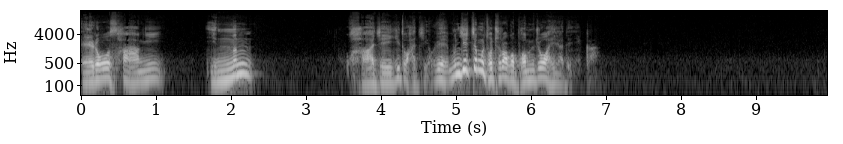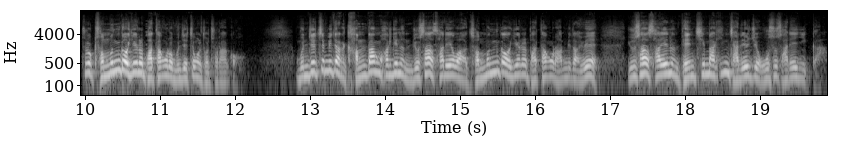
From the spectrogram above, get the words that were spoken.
애로 사항이 있는 과제이기도 하지요. 왜? 문제점을 도출하고 범주화해야 되니까. 주로 전문가 의견을 바탕으로 문제점을 도출하고 문제점에 대한 감당 확인은 유사 사례와 전문가 의견을 바탕으로 합니다. 왜? 유사 사례는 벤치마킹 자료죠. 우수 사례니까.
